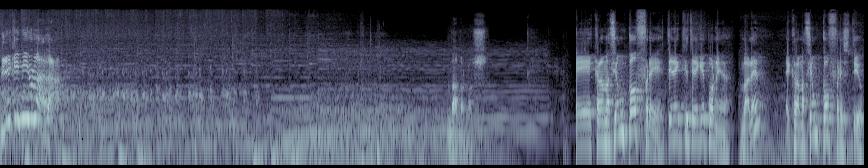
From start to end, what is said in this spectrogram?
¡Mira qué violada! Vámonos. Exclamación cofre. Tiene que, tiene que poner, ¿vale? Exclamación cofres, tío.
